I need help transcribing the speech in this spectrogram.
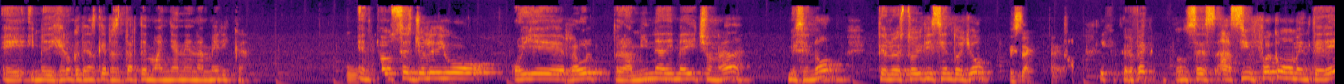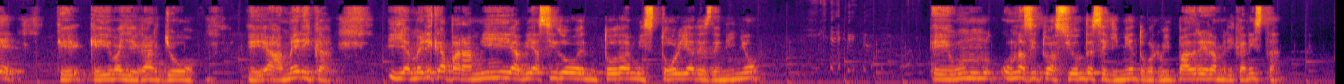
eh, y me dijeron que tenías que presentarte mañana en América. Entonces yo le digo, oye, Raúl, pero a mí nadie me ha dicho nada. Me dice, no, te lo estoy diciendo yo. Exacto. Perfecto. Entonces, así fue como me enteré que, iba a llegar yo eh, a América. Y América para mí había sido en toda mi historia desde niño eh, una situación de seguimiento, porque mi padre era americanista.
